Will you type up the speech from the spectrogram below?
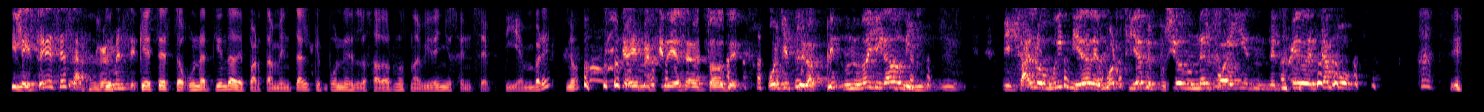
Y la historia es esa, realmente. ¿Qué es esto? ¿Una tienda departamental que pone los adornos navideños en septiembre? ¿No? Sí, ya imagino, ya sabes todos de, oye, pero no ha llegado ni, ni Halloween ni Día de Muertos, y ya me pusieron un elfo ahí en el medio del campo. Sí.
